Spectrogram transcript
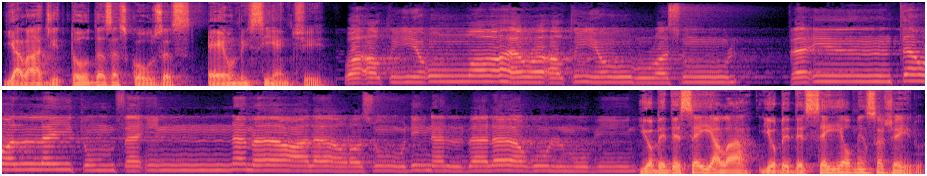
E Alá de todas as coisas é onisciente. وأطيعوا الله وأطيعوا الرسول فإن توليتم فإنما على رسولنا البلاغ المبين E obedecei a Alá e obedecei ao mensageiro.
